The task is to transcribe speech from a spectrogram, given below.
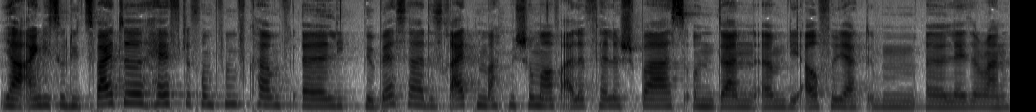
Ja, eigentlich so die zweite Hälfte vom Fünfkampf äh, liegt mir besser. Das Reiten macht mir schon mal auf alle Fälle Spaß und dann ähm, die Aufholjagd im äh, Laser Run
